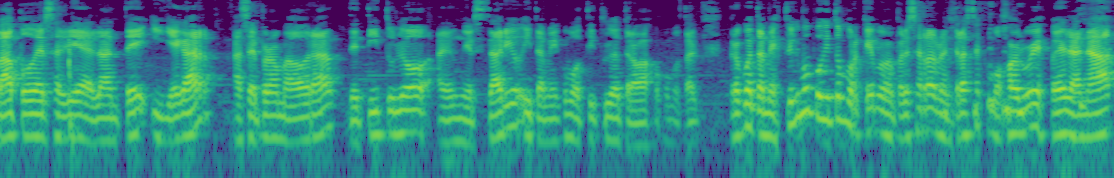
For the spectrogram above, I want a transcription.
va a poder salir adelante y llegar a ser programadora de título universitario y también como título de trabajo como tal. Pero cuéntame, explícame un poquito por qué, porque me parece raro, entraste como hardware y después de la nada,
